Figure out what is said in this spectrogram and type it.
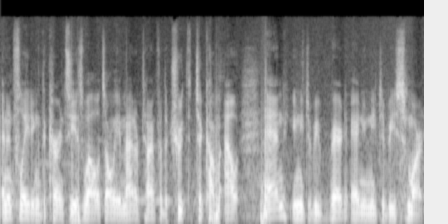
and inflating the currency as well. It's only a matter of time for the truth to come out. And you need to be prepared and you need to be smart.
